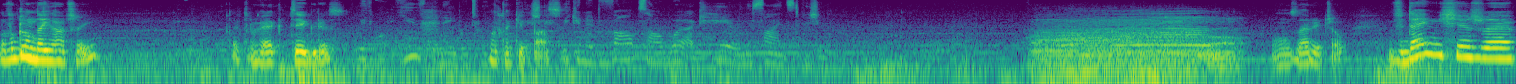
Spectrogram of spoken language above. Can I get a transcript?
No wygląda inaczej. Tak trochę jak tygrys. Ma takie pasy. On zaryczał. Wydaje mi się, że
